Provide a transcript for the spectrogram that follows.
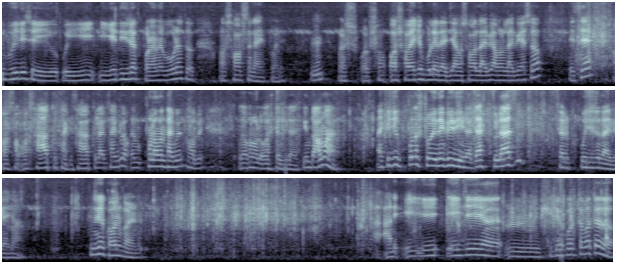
বুঝলি সেই ওই ইয়ে দিদিরা পড়ানোর বউরা তো ওরা সবসময় লাইভ পড়ে। সব- সবাইকে বলে দেয় যে আমার সবার লাইভে আমার লাইভে এসো এসে আমার সব- সাহায্য থাকে সাহায্য লাইভ থাকবে ফোন আমার থাকবে হবে। তখন ওরা ওয়াশ টাইম চলে আসে কিন্তু আমার আর কিছু কোনো স্টোরি দেখে দিই না জাস্ট চলে আসি স্যার পঁচিশ লাইভে আছে আমার। কিন্তু কেউ কমেন্ট করে না। আর এই এই- এই যে ভিডিও করতে করতে তো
